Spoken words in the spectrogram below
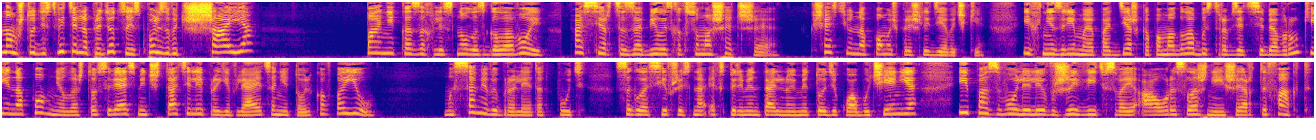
Нам что, действительно придется использовать шая?» Паника захлестнула с головой, а сердце забилось, как сумасшедшее. К счастью, на помощь пришли девочки. Их незримая поддержка помогла быстро взять себя в руки и напомнила, что связь мечтателей проявляется не только в бою. Мы сами выбрали этот путь, согласившись на экспериментальную методику обучения и позволили вживить в свои ауры сложнейший артефакт.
